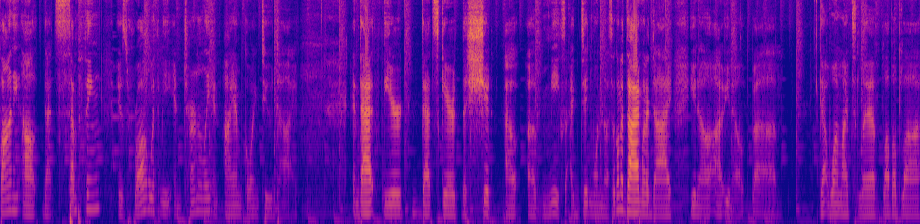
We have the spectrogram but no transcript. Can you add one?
finding out that something is wrong with me internally and I am going to die. And that fear that scared the shit out of me because I didn't want to know. So I'm gonna die. I'm gonna die. You know. You know. Uh, got one life to live. Blah blah blah.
